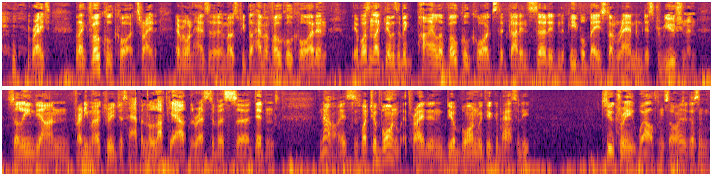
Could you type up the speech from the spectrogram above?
right? Like vocal cords, right? Everyone has a, most people have a vocal cord, and it wasn't like there was a big pile of vocal cords that got inserted into people based on random distribution, and Celine Dion and Freddie Mercury just happened to luck out, the rest of us uh, didn't. No, this is what you're born with, right? And you're born with your capacity to create wealth and so on. It doesn't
